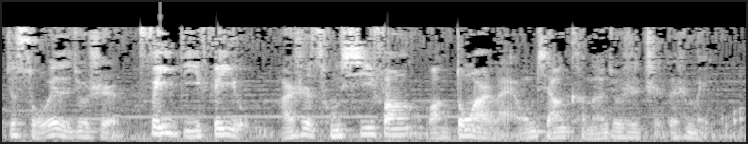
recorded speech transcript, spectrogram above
就所谓的就是非敌非友，而是从西方往东而来。我们想可能就是指的是美国。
